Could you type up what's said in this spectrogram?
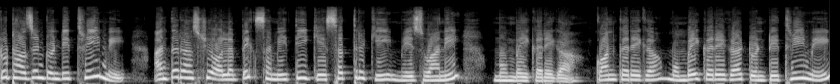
2023 में अंतर्राष्ट्रीय ओलंपिक समिति के सत्र की मेजबानी मुंबई करेगा। कौन करेगा? मुंबई करेगा 23 में।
